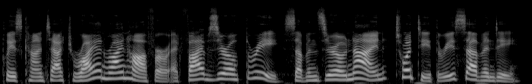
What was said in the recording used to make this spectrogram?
please contact Ryann Reinhofer at 503 709 2370.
